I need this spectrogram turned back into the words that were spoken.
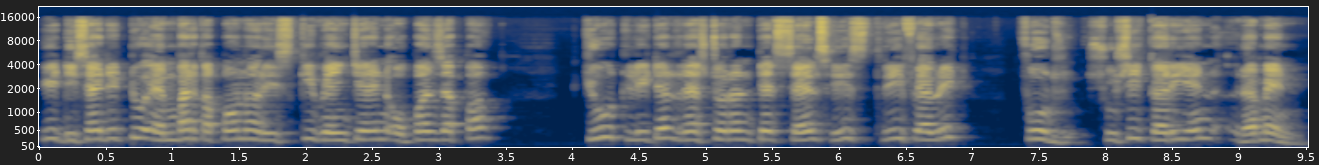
he decided to embark upon a risky venture and opens up a cute little restaurant that sells his three favorite foods sushi, curry, and ramen.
